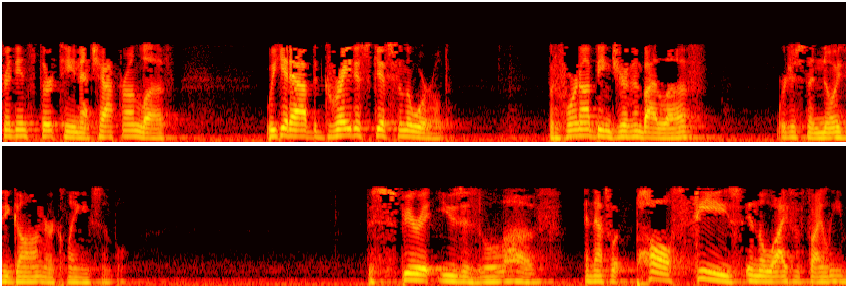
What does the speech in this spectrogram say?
Corinthians 13, that chapter on love. We could have the greatest gifts in the world. But if we're not being driven by love, we're just a noisy gong or a clanging cymbal. The Spirit uses love, and that's what Paul sees in the life of Philemon.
